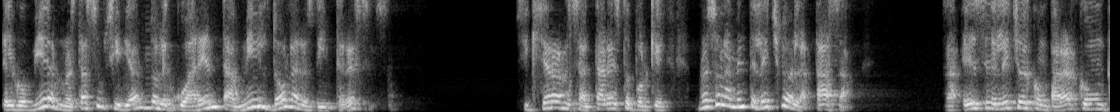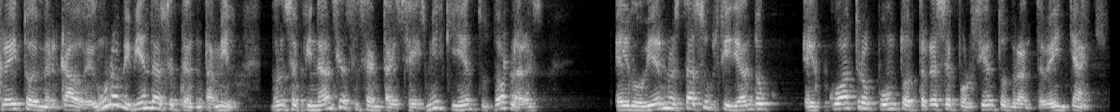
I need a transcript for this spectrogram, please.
el gobierno está subsidiándole 40 mil dólares de intereses. Si quisiera resaltar esto, porque no es solamente el hecho de la tasa, es el hecho de comparar con un crédito de mercado. En una vivienda de 70 mil, donde se financia 66 mil 500 dólares, el gobierno está subsidiando el 4.13% durante 20 años.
